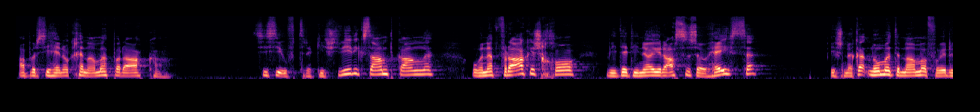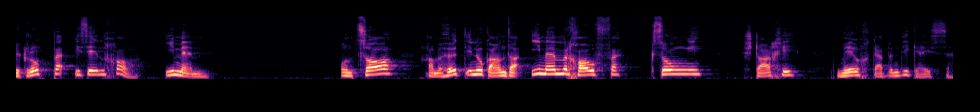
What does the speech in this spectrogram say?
aber sie haben noch keinen Namen parat. Sie sind auf das Registrierungsamt gegangen und wenn eine Frage kam, wie denn die neue Rasse soll heissen soll, ist dann nur der Name ihrer Gruppe in Sinn gekommen. Imam. Und so kann man heute in Uganda Imemmer kaufen, gesunge, starke, milchgebende Geissen.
